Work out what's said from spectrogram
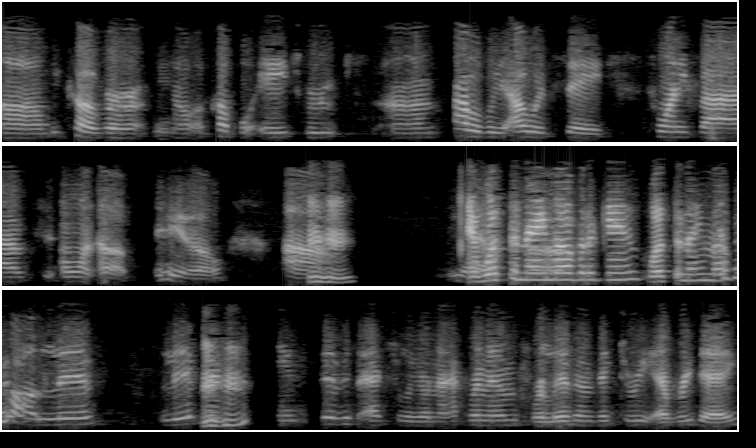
Um, we cover you know a couple age groups. Um, probably, I would say 25 to on up. You know. Um, mhm. and what's the name uh, of it again? What's the name of it? It's it? called Live. Live Mhm. And LIVE is actually an acronym for Live in Victory Every Day.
